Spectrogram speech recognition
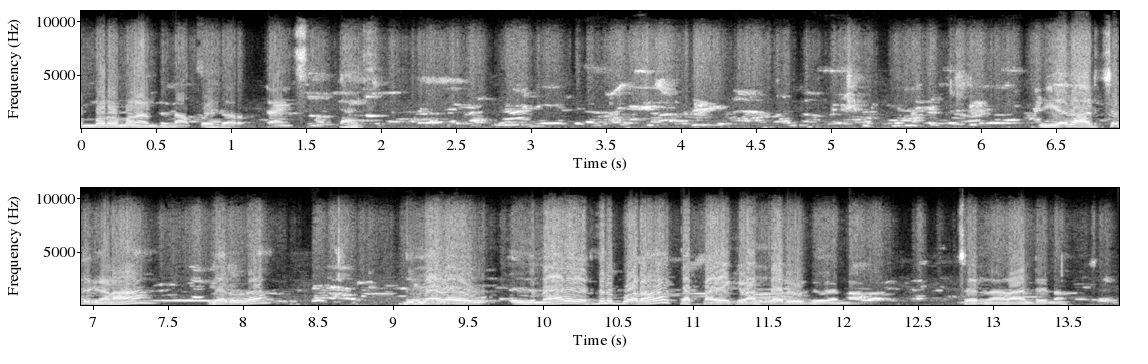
ரொம்ப ரொம்ப நன்றி நான் போயிட்டு வரேன். தேங்க்ஸ் ஏதோ அடிச்சிருக்கேனா? தெருவா இது மேல இது மேல எடுத்துட்டு போறோம் பழைக்கலாம் தெருவுக்கு வேணாவா சரிண்ணா நன்றிண்ணா சரி.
